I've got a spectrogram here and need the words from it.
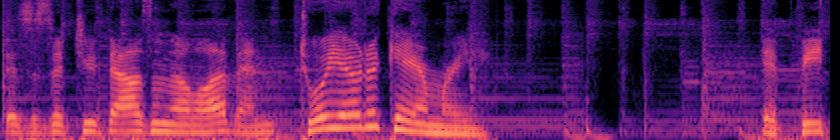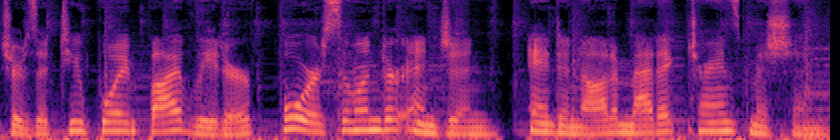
This is a 2011 Toyota Camry. It features a 2.5-liter four-cylinder engine and an automatic transmission.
